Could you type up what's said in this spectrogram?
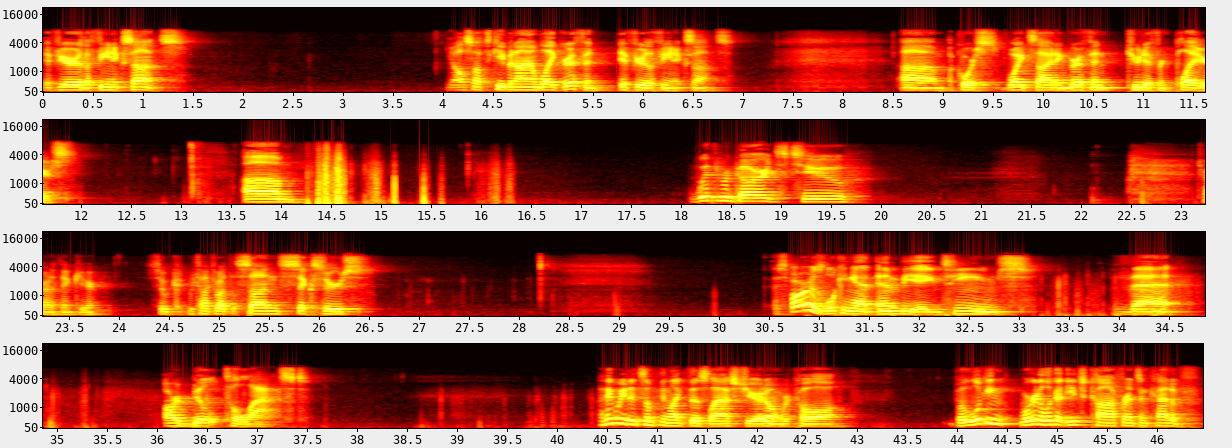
if you're the Phoenix Suns. You also have to keep an eye on Blake Griffin if you're the Phoenix Suns. Um, of course, Whiteside and Griffin, two different players. Um, with regards to, trying to think here. So we talked about the Suns, Sixers. As far as looking at NBA teams that are built to last, I think we did something like this last year. I don't recall. But looking, we're going to look at each conference and kind of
